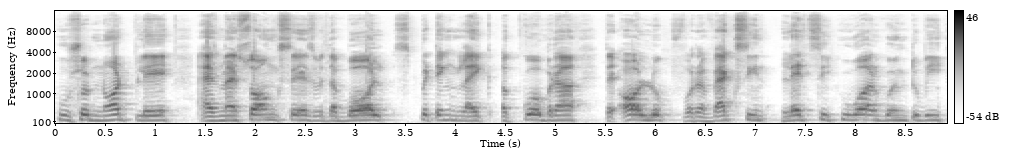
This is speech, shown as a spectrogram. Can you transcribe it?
who should not play. As my song says, with the ball spitting like a cobra, they all look for a vaccine. Let's see who are going to be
